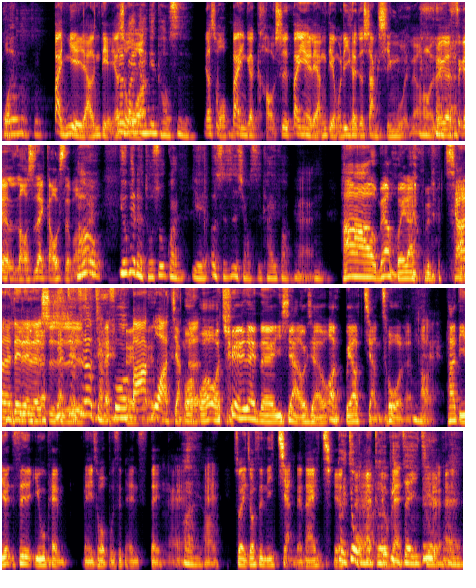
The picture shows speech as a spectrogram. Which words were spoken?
哇我半夜两点，要是我半夜两点考试，要是我办一个考试，半夜两点，我立刻就上新闻了哈。这个这个老师在搞什么？然后 U Penn 的图书馆也二十四小时开放。哎嗯，好好，好我们要回来我们的主啊，对对对，是是 是，就是要讲说八卦讲我的，我我确认了一下，我想哇，不要讲错了。好哎，他的确是 U Penn，没错，不是 Penn State。哎嗯哎，所以就是你讲的那一间。对，就我们 隔壁这一间。哎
